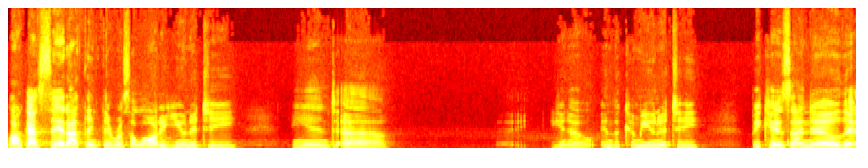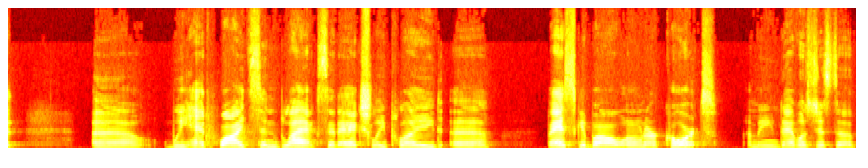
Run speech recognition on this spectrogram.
like I said, I think there was a lot of unity and, uh, you know, in the community because I know that uh, we had whites and blacks that actually played uh, basketball on our courts. I mean, that was just a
